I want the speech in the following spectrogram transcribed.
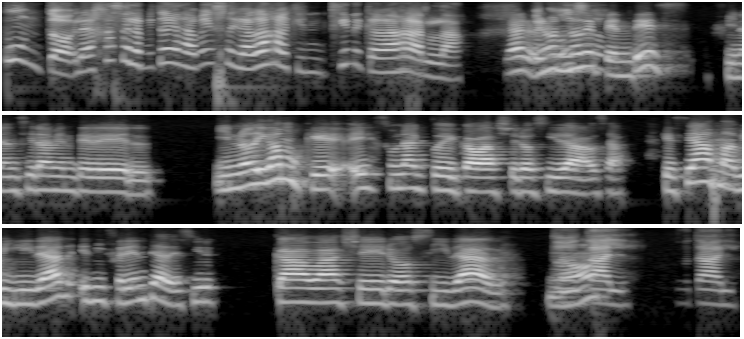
punto. La dejás a la mitad de la mesa y la agarra quien tiene que agarrarla. Claro, no, no dependés financieramente de él. Y no digamos que es un acto de caballerosidad. O sea, que sea amabilidad es diferente a decir, caballerosidad, ¿no? Total, total.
